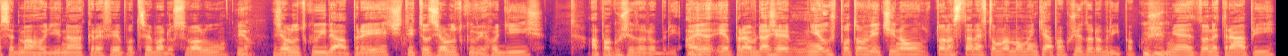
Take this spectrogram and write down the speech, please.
7. hodina, krev je potřeba do svalů, jo. z žaludku jí dá pryč, ty to z žaludku vyhodíš a pak už je to dobrý. A je, je pravda, že mě už potom většinou to nastane v tomhle momentě a pak už je to dobrý, pak už mm-hmm. mě to netrápí,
